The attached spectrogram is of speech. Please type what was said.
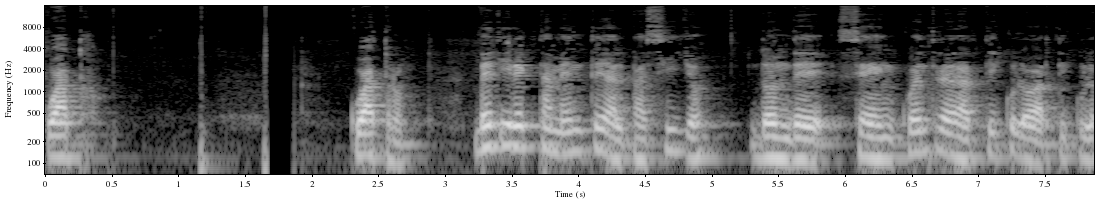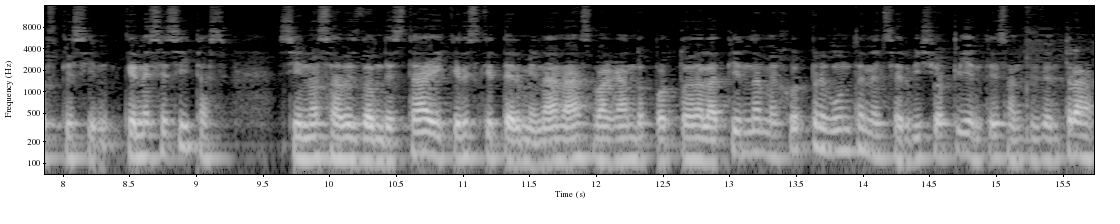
4. 4. Ve directamente al pasillo donde se encuentra el artículo o artículos que, necesitas. Si no sabes dónde está y crees que terminarás vagando por toda la tienda, mejor pregunta en el servicio a clientes antes de entrar.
